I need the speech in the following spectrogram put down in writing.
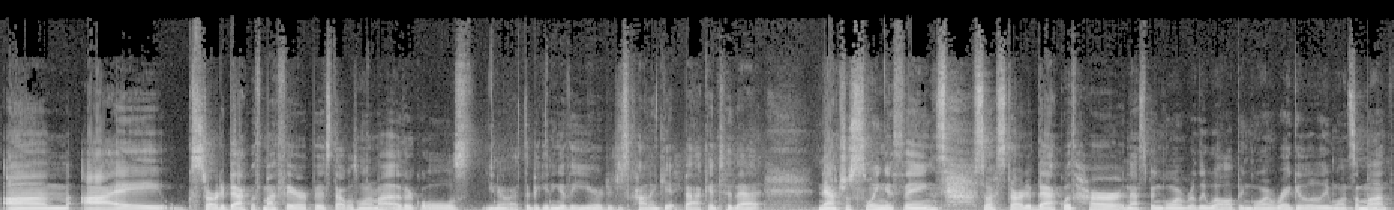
Um, i started back with my therapist. That was one of my other goals you know at the beginning of the year to just kind of get back into that natural swing of things. So i started back with her and that's been going really well. I've been going regularly once a month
